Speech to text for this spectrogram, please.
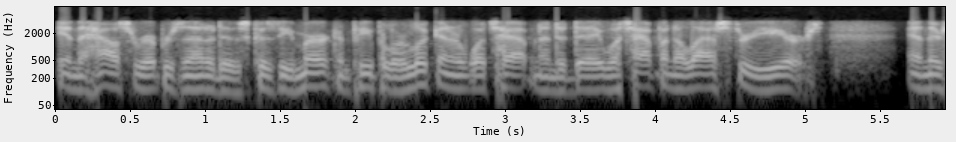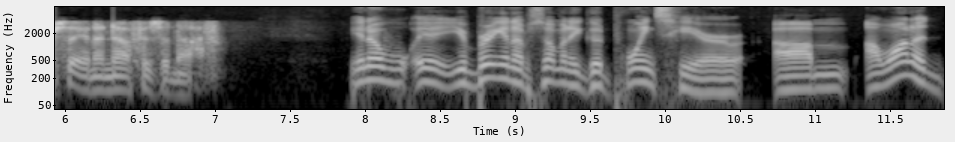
in the House of Representatives because the American people are looking at what's happening today what's happened the last 3 years and they're saying enough is enough you know, you're bringing up so many good points here. Um, I want to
